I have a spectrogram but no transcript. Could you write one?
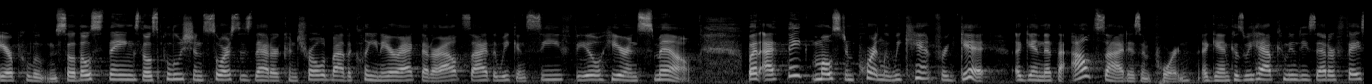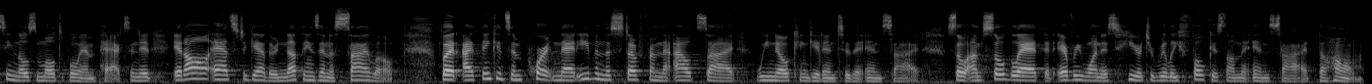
air pollutants. So those things, those pollution sources that are controlled by the Clean Air Act that are outside that we can see, feel, hear, and smell. But I think most importantly, we can't forget, again, that the outside is important, again, because we have communities that are facing those multiple impacts, and it, it all adds together. Nothing's in a silo. But I think it's important that even the stuff from the outside we know can get into the inside. So I'm so glad that everyone is here to really focus on the inside, the home.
